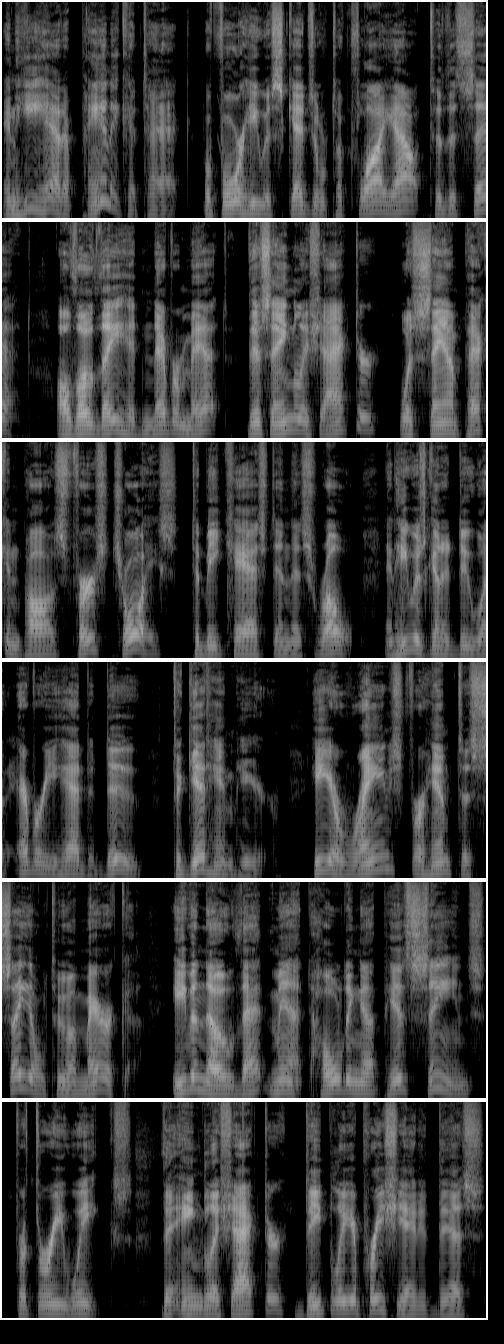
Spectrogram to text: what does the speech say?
and he had a panic attack before he was scheduled to fly out to the set. Although they had never met, this English actor was Sam Peckinpah's first choice to be cast in this role, and he was going to do whatever he had to do to get him here. He arranged for him to sail to America, even though that meant holding up his scenes for three weeks. The English actor deeply appreciated this,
